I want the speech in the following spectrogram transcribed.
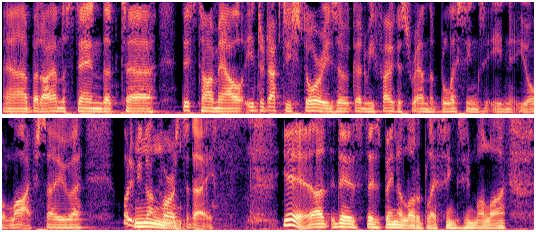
Uh, but I understand that uh, this time our introductory stories are going to be focused around the blessings in your life. So, uh, what have you mm. got for us today? Yeah, uh, there's there's been a lot of blessings in my life,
